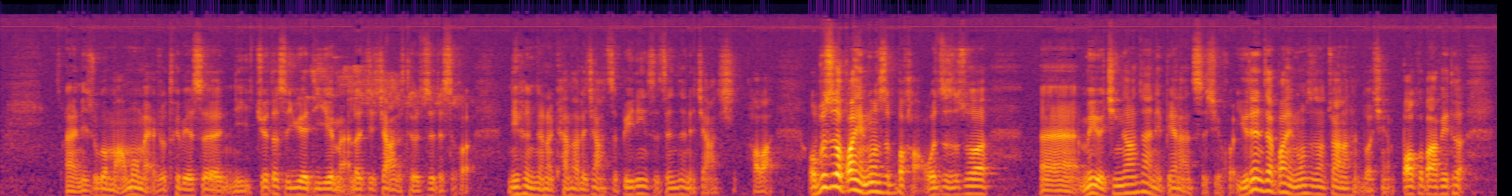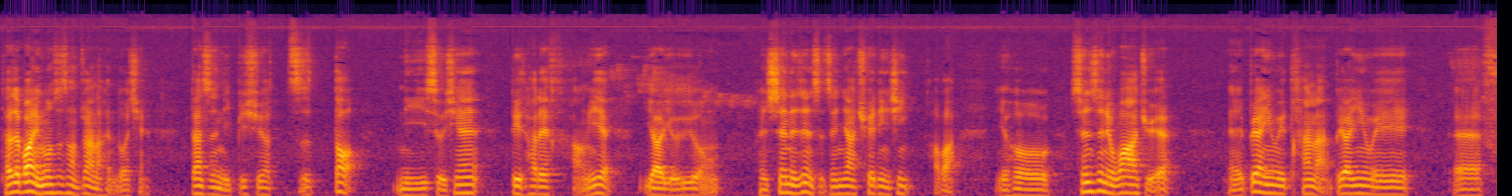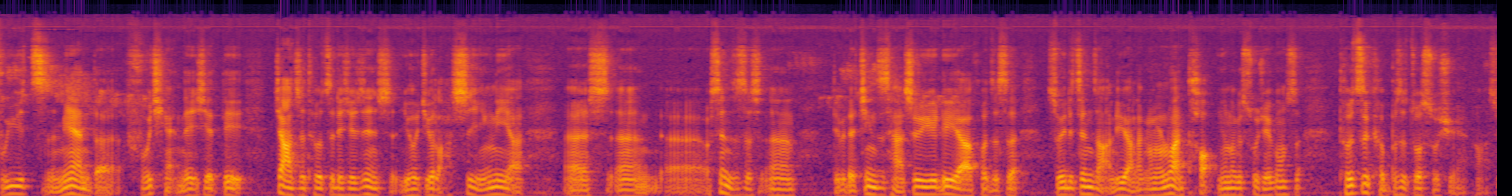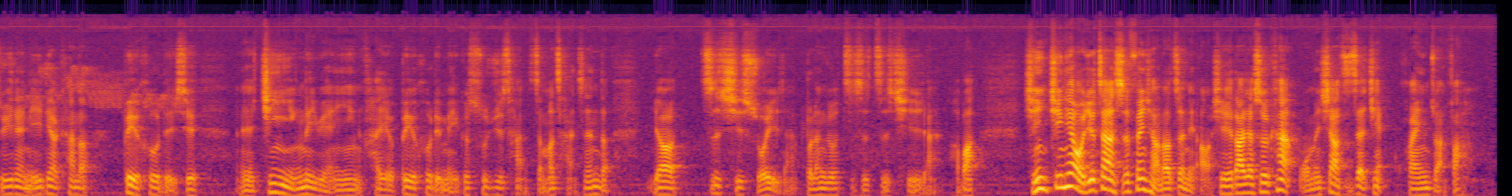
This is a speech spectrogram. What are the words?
哎，你如果盲目买入，特别是你觉得是越低越买，那就价值投资的时候，你很可能看它的价值不一定是真正的价值，好吧？我不是说保险公司不好，我只是说，呃，没有金刚钻的别揽瓷器活。有的人在保险公司上赚了很多钱，包括巴菲特，他在保险公司上赚了很多钱，但是你必须要知道，你首先对他的行业要有一种很深的认识，增加确定性，好吧？以后深深的挖掘，呃，不要因为贪婪，不要因为。呃，浮于纸面的、浮浅的一些对价值投资的一些认识，以后就拿市盈率啊，呃，是嗯呃，甚至是嗯，对不对？净资产收益率啊，或者是所谓的增长率啊，那个乱套，用那个数学公式，投资可不是做数学啊。所以呢，你一定要看到背后的一些呃经营的原因，还有背后的每个数据产怎么产生的，要知其所以然，不能够只是知其然，好吧？行，今天我就暂时分享到这里啊，谢谢大家收看，我们下次再见，欢迎转发。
